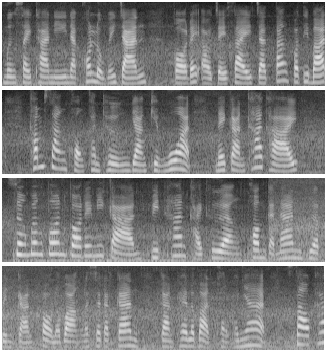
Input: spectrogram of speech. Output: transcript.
เมืองไซธานีนครหลวงเวียงจันทน์ก็ได้เอาใจใส่จัดตั้งปฏิบัติคำสั่งของคันเทิงอย่างเข้มงวดในการค้าขาย ซึ่งเบื้องต้นก็ได้มีการปิดห้านขายเครื่อง พร้อมกันนั่นเพื่อเป็นการเฝ้าระวังและสกัดกั้นการแพร่ระบาดของพยาธิ เศร้าค้า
